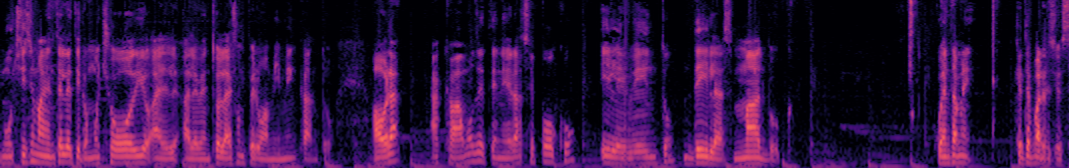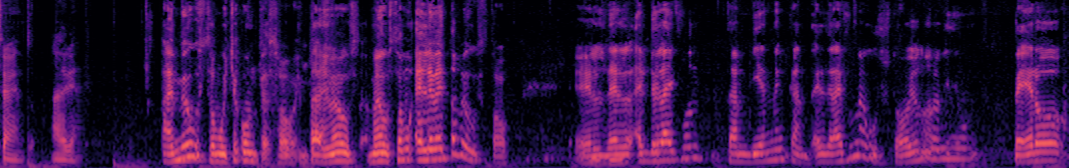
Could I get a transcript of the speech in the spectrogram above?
Muchísima gente le tiró mucho odio al, al evento del iPhone, pero a mí me encantó. Ahora, acabamos de tener hace poco el evento de las MacBook. Cuéntame, ¿qué te pareció este evento, Adrián? A mí me gustó mucho cómo empezó. Me gustó, me gustó el evento me gustó. El, del, el, del, iPhone también me encanta. El del iPhone me gustó, yo no lo vi ni un... Pero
